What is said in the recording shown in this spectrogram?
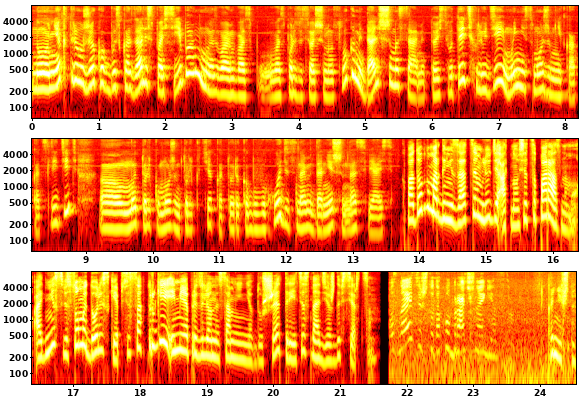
но некоторые уже как бы сказали спасибо, мы с вами воспользуемся вашими услугами, дальше мы сами. То есть вот этих людей мы не сможем никак отследить, э, мы только можем только те, которые как бы выходят с нами в дальнейшем на связь. К подобным организациям люди относятся по-разному. Одни с весомой долей скепсиса, другие имея определенные сомнения в душе, третьи с надеждой в сердце. Вы знаете, что такое брачное агентство? Конечно.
